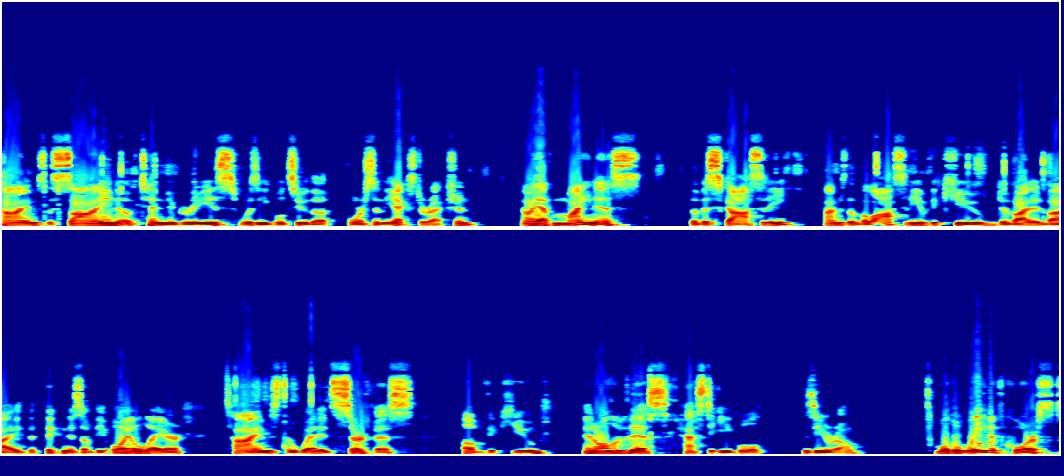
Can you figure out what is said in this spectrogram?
times the sine of 10 degrees was equal to the force in the x direction. Now I have minus the viscosity times the velocity of the cube divided by the thickness of the oil layer times the wetted surface of the cube, and all of this has to equal zero. Well, the weight, of course,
